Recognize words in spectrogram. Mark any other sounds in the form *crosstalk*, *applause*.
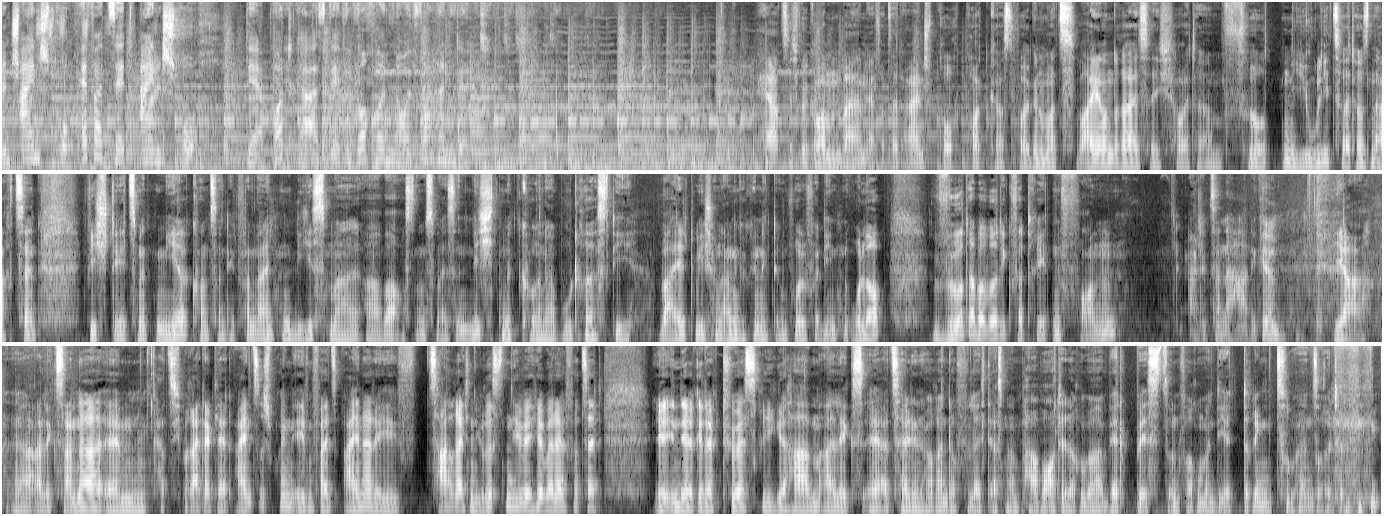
Einspruch. Einspruch. FAZ Einspruch. Der Podcast, der die Woche neu verhandelt. Herzlich willkommen beim FAZ Einspruch Podcast Folge Nummer 32, heute am 4. Juli 2018. Wie steht's mit mir, Konstantin van Leinten, diesmal aber ausnahmsweise nicht mit Corinna Budras, die weilt, wie schon angekündigt, im wohlverdienten Urlaub, wird aber würdig vertreten von Alexander Haneke. Ja, äh, Alexander ähm, hat sich bereit erklärt einzuspringen, ebenfalls einer der zahlreichen Juristen, die wir hier bei der FAZ äh, in der Redakteursriege haben. Alex, äh, erzähl den Hörern doch vielleicht erstmal ein paar Worte darüber, wer du bist und warum man dir dringend zuhören sollte. *laughs*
